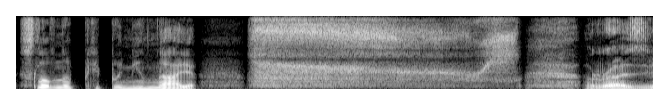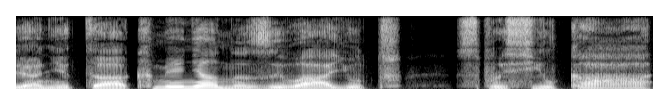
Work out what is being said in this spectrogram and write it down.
словно припоминая. «Разве они так меня называют?» — спросил Ка.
